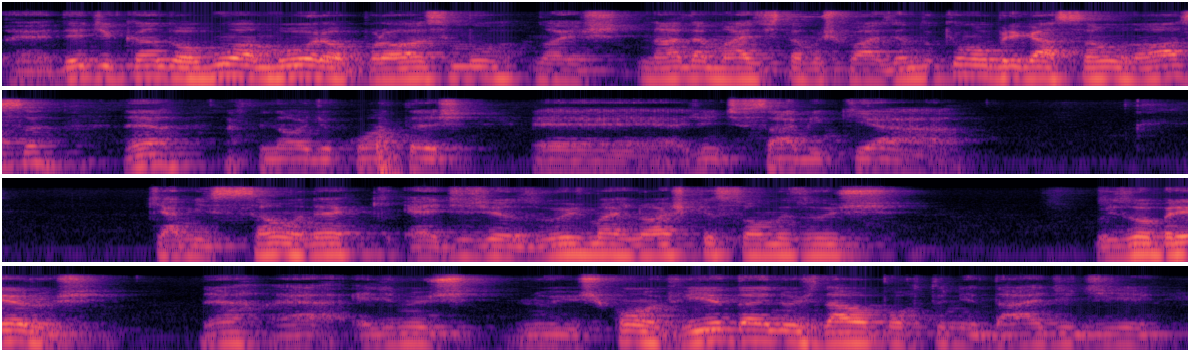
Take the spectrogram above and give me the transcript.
é, dedicando algum amor ao próximo, nós nada mais estamos fazendo do que uma obrigação nossa, né? afinal de contas, é, a gente sabe que a que a missão né, é de Jesus, mas nós que somos os, os obreiros. Né? É, ele nos, nos convida e nos dá a oportunidade de,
